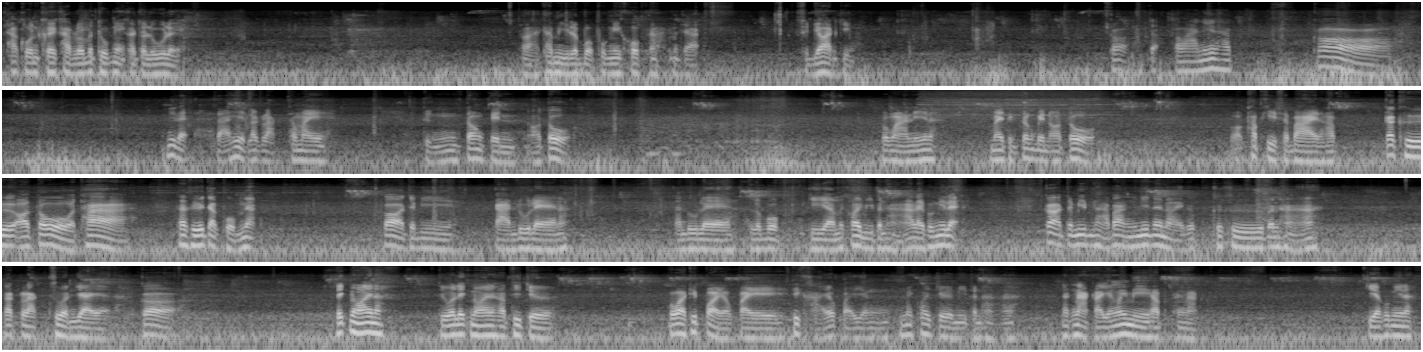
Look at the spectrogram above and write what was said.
ถ้าคนเคยขับรถบรรทุกเนี่ยเขาจะรู้เลย ว่าถ้ามีระบบพวกนี้ครบนะ มันจะสุดยอดจริง ก็จะประมาณนี้นะครับ ก็ นี่แหละสาเหตุหลักๆทำไมถึงต้องเป็นออโต้ประมาณนี้นะไม่ถึงต้องเป็นออโต้เพราะขับขี่สบายนะครับ ก็คือออโต้ถ้าถ้าซื้อจากผมเนี่ย ก็จะมีการดูแลนะ การดูแลระบบเกียร์ไม่ค่อยมีปัญหาอะไรพวกนี้แหละ ก็อาจจะมีปัญหาบ้างนิดๆหน่อยๆครับก็คือปัญหาหลักๆส่วนใหญ่อะก็ เล็กน้อยนะถือว่าเล็กน้อยนะครับที่เจอ เพราะว่าที่ปล่อยออกไปที่ขายออกไปยังไม่ค่อยเจอมีปัญหาหนักๆอะยังไม่มีครับหนักๆเกียร์พวกนี้นะ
